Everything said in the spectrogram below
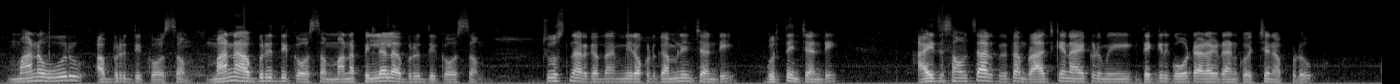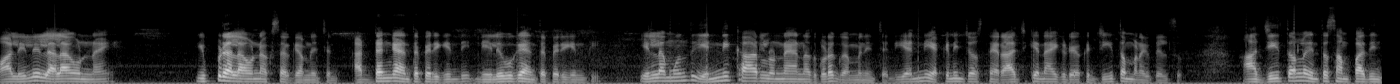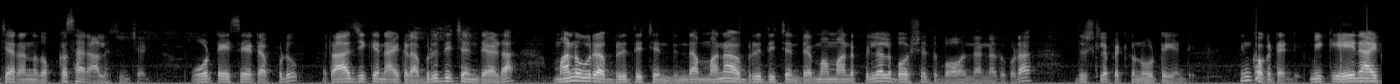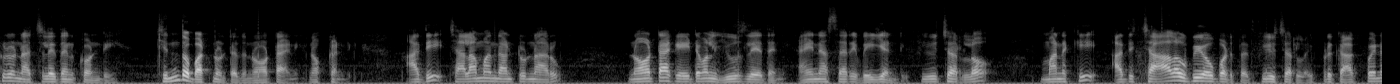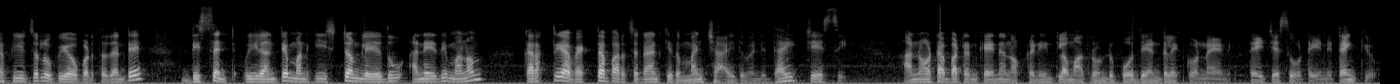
మన ఊరు అభివృద్ధి కోసం మన అభివృద్ధి కోసం మన పిల్లల అభివృద్ధి కోసం. చూస్తున్నారు కదా మీరు ఒకటి గమనించండి గుర్తించండి. ఐదు సంవత్సరాల క్రితం రాజకీయ నాయకుడు మీ దగ్గరికి ఓటు అడగడానికి వచ్చినప్పుడు వాళ్ళ ఇల్లులు ఎలా ఉన్నాయి? ఇప్పుడు ఎలా ఉన్నాయి? ఒకసారి గమనించండి. అడ్డంగా ఎంత పెరిగింది? నిలువుగా ఎంత పెరిగింది? ఇళ్ళ ముందు ఎన్ని కార్లు ఉన్నాయన్నది కూడా గమనించండి. ఇవన్నీ ఎక్కడి నుంచి వస్తున్నాయి? రాజకీయ నాయకుడి యొక్క జీతం మనకు తెలుసు. ఆ జీతంలో ఎంత సంపాదించారన్నది ఒక్కసారి ఆలోచించండి. ఓటేసేటప్పుడు రాజకీయ నాయకుడు అభివృద్ధి చెందాడా? మన ఊరు అభివృద్ధి చెందిందా? మన అభివృద్ధి చెందామా? మన పిల్లల భవిష్యత్తు బాగుంది? అన్నది కూడా దృష్టిలో పెట్టుకుని ఓటేయండి. ఇంకొకటండి మీకు ఏ నాయకుడు నచ్చలేదనుకోండి కింద బటన్ ఉంటుంది నోటా అని నొక్కండి. అది చాలామంది అంటున్నారు నోటాకి వేయటం వల్ల యూజ్ లేదని. అయినా సరే వెయ్యండి ఫ్యూచర్లో మనకి అది చాలా ఉపయోగపడుతుంది ఫ్యూచర్లో. ఇప్పుడు కాకపోయినా ఫ్యూచర్లో ఉపయోగపడుతుంది. అంటే డిసెంట్ వీళ్ళంటే మనకి ఇష్టం లేదు అనేది మనం కరెక్ట్గా వ్యక్తపరచడానికి ఇది మంచి ఆయుధం అండి. దయచేసి ఆ నోటా బటన్కైనా నొక్కడి. ఇంట్లో మాత్రం ఉండిపోద్ది ఎండలు ఎక్కువ ఉన్నాయని. దయచేసి ఓటేయండి. Thank you.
